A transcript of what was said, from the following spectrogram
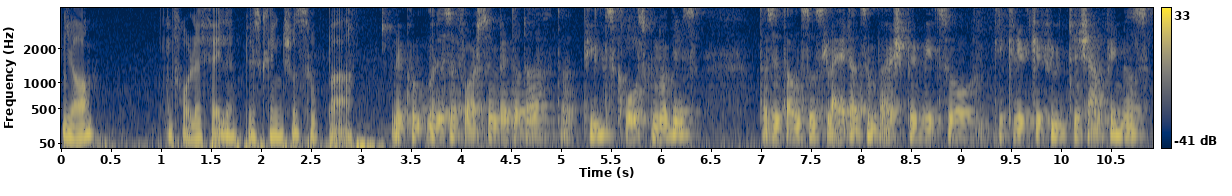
Ja, auf alle Fälle. Das klingt schon super. Mir kommt man das auch vorstellen, wenn da der, der Pilz groß genug ist, dass ich dann so Slider zum Beispiel mit so gefüllten Champignons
